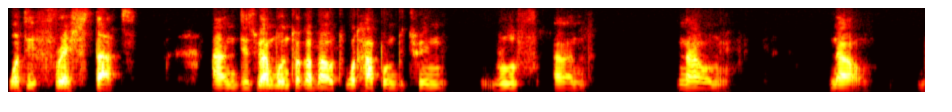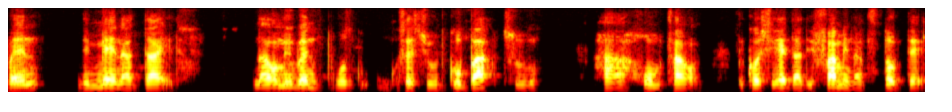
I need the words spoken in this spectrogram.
want a fresh start. And this way, I'm going to talk about what happened between Ruth and Naomi. Now, when the men had died, Naomi went was said she would go back to her hometown because she heard that the famine had stopped there.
